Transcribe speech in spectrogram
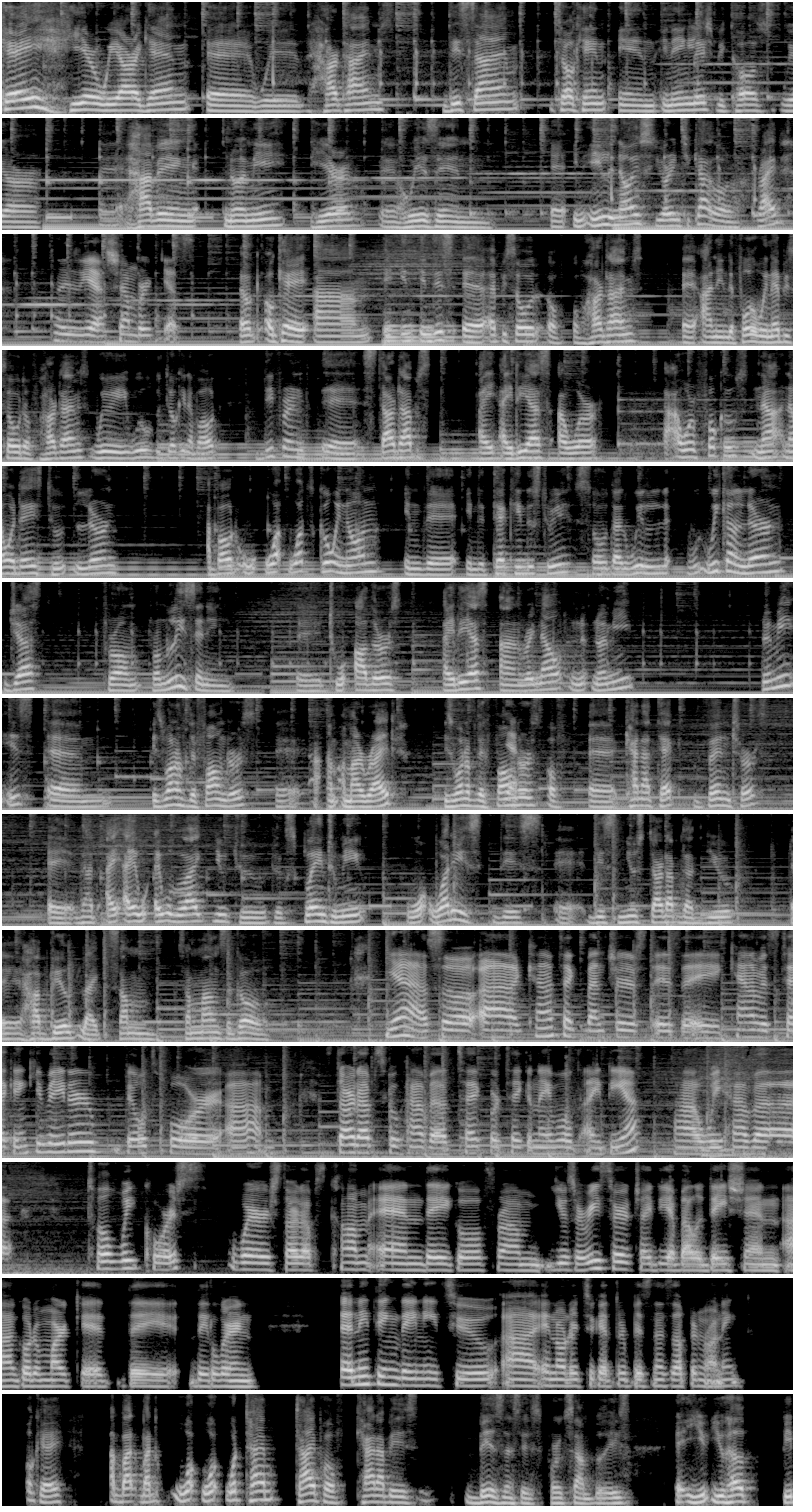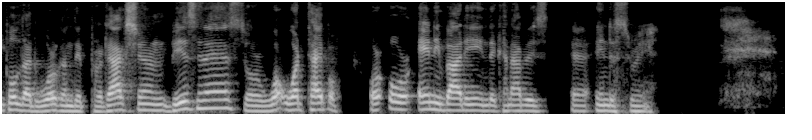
Okay, here we are again uh, with hard times. This time talking in, in English because we are uh, having Noemi here, uh, who is in uh, in Illinois. You're in Chicago, right? Uh, yes, Schaumburg, yes. Okay, um, in, in this uh, episode of, of Hard Times uh, and in the following episode of Hard Times, we will be talking about different uh, startups, ideas, our our focus now, nowadays to learn about what, what's going on in the in the tech industry so that we we can learn just from from listening uh, to others ideas. And right now Noemi Noemi is um, is one of the founders uh, am, am, I right? Is one of the founders yeah. of uh, Canatech Ventures uh, that I, I, I would like you to to explain to me what, what is this uh, this new startup that you uh, have built like some some months ago? Yeah, so uh, Canatech Ventures is a cannabis tech incubator built for um, startups who have a tech or tech enabled idea. Uh, we have a 12 week course where startups come and they go from user research, idea validation, uh, go to market. They they learn anything they need to uh, in order to get their business up and running. Okay, uh, but but what what what type type of cannabis businesses, for example, is uh, you you help people that work on the production business, or what what type of or or anybody in the cannabis uh, industry?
